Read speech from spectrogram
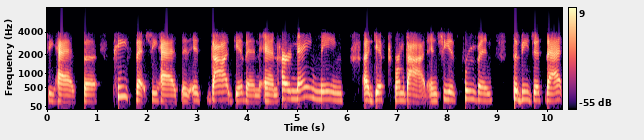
she has, the peace that she has, it, it's God given. And her name means a gift from God. And she has proven to be just that.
